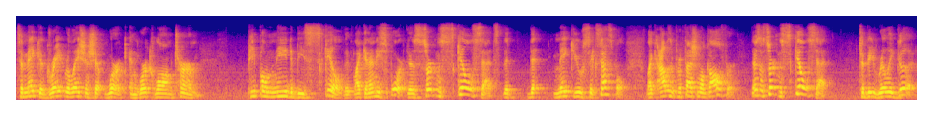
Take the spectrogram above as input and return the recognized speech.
to make a great relationship work and work long term people need to be skilled. Like in any sport, there's certain skill sets that, that make you successful. Like I was a professional golfer. There's a certain skill set to be really good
